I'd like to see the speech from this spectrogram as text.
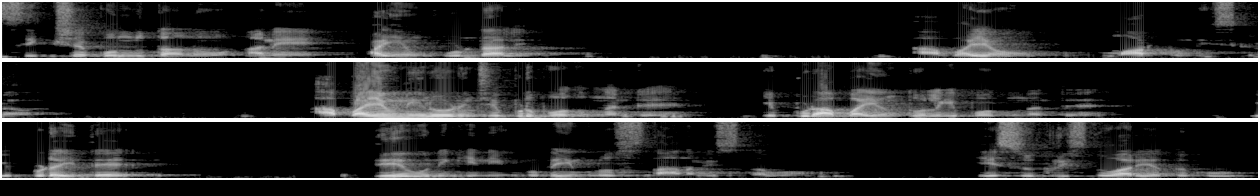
శిక్ష పొందుతాను అనే భయం ఉండాలి. ఆ భయం మార్పును తీసుకురావాలి. ఆ భయం నీలో నుంచి ఎప్పుడు పోతుందంటే ఎప్పుడు ఆ భయం తొలగిపోతుందంటే ఎప్పుడైతే దేవునికి నీ హృదయంలో స్థానం ఇస్తావో యేసుక్రీస్తు వారి యొద్దకు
